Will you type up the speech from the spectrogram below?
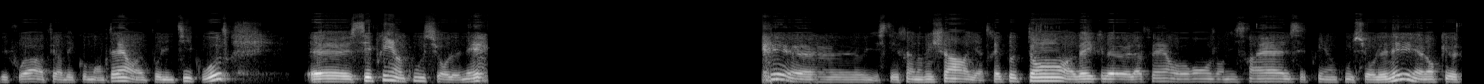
des fois à faire des commentaires politiques ou autres. s'est pris un coup sur le nez euh, Stéphane Richard, il y a très peu de temps, avec l'affaire Orange en Israël, s'est pris un coup sur le nez, alors que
